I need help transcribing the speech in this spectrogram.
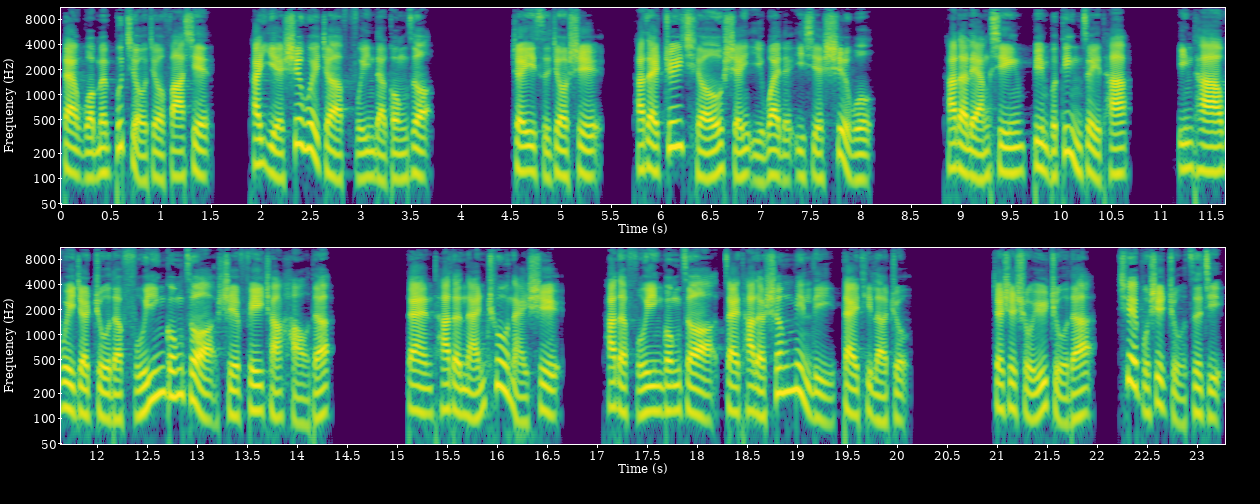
但我们不久就发现，他也是为着福音的工作。这意思就是他在追求神以外的一些事物。他的良心并不定罪他，因他为着主的福音工作是非常好的。但他的难处乃是，他的福音工作在他的生命里代替了主。这是属于主的，却不是主自己。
